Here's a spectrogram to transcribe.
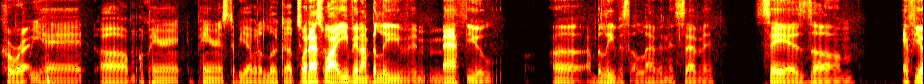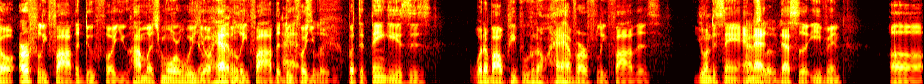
Correct. we had um, a parent, parents to be able to look up to. Well, that's why even I believe Matthew, uh, I believe it's eleven and seven, says, um, "If your earthly father do for you, how much more will your, Your heavenly heavenly- father do for you?" But the thing is, is what about people who don't have earthly fathers? You understand? And Absolutely. that that's a, even uh,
